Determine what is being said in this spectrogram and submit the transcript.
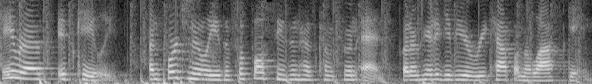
Hey Rebs, it's Kaylee. Unfortunately, the football season has come to an end, but I'm here to give you a recap on the last game.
